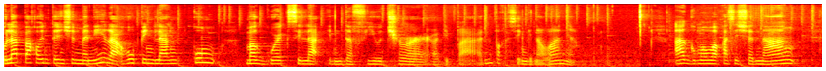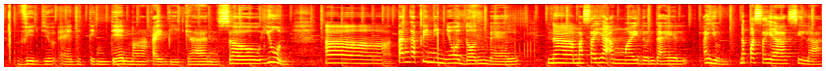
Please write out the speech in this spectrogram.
Wala pa ako intention manira, hoping lang kung mag-work sila in the future. O, di ba? Ano pa kasing ginawa niya? Ah, gumawa kasi siya ng video editing din, mga kaibigan. So, yun. Ah, tanggapin ninyo, Don Bell, na masaya ang Maydon dahil, ayun, napasaya sila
